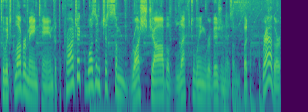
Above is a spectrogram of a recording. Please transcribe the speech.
to which Glover maintained that the project wasn't just some rush job of left wing revisionism, but rather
